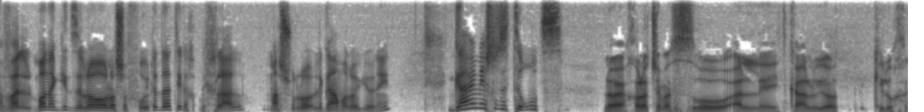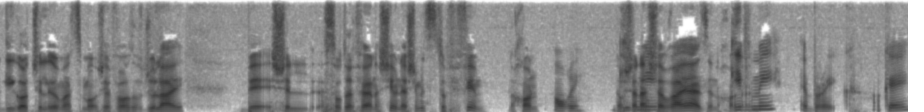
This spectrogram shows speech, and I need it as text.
אבל בוא נגיד, זה לא, לא שפוי לדעתי בכלל, משהו לא, לגמרי לא הגיוני. גם אם יש לזה תירוץ. לא, יכול להיות שהם אסרו על uh, התקהלויות, כאילו חגיגות של יום העצמאות, של 4th of July, של עשרות אלפי אנשים, אנשים מצטופפים, נכון? אורי, גם שנה שעברה היה את זה, נכון? give me a break, אוקיי?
